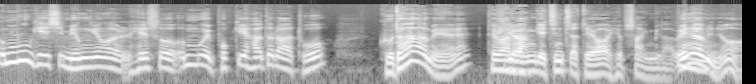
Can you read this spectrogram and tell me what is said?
업무 개시 명령을 해서 업무에 복귀하더라도 그 다음에 필요한 게 진짜 대화 협상입니다. 왜냐하면요. 음.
